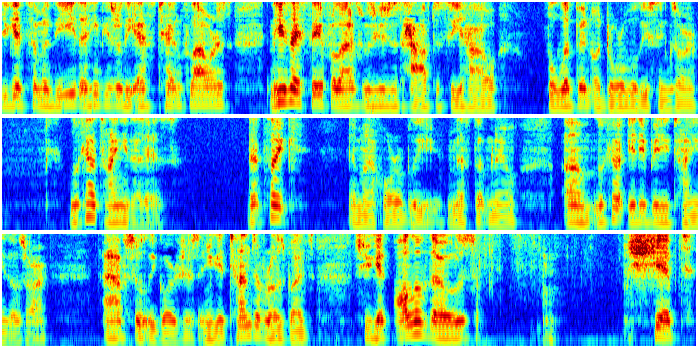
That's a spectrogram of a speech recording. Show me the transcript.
You get some of these. I think these are the S10 flowers. These I saved for last because you just have to see how flippant adorable these things are. Look how tiny that is. That's like in my horribly messed up nail. Um, look how itty bitty tiny those are. Absolutely gorgeous. And you get tons of rosebuds. So you get all of those shipped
